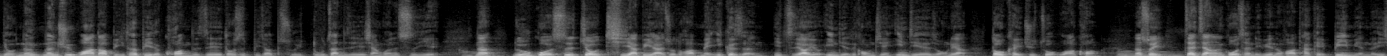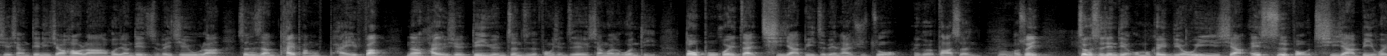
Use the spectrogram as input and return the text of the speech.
有能能去挖到比特币的矿的这些都是比较属于独占的这些相关的事业。那如果是就奇亚币来说的话，每一个人你只要有硬碟的空间、硬碟的容量，都可以去做挖矿。那所以在这样的过程里边的话，它可以避免了一些像电力消耗啦，或者像电子废弃物啦，甚至像碳排排放，那还有一些地缘政治的风险这些相关的问题，都不会在奇亚币这边来去做那个发生。所以。这个时间点，我们可以留意一下，哎，是否奇亚币会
